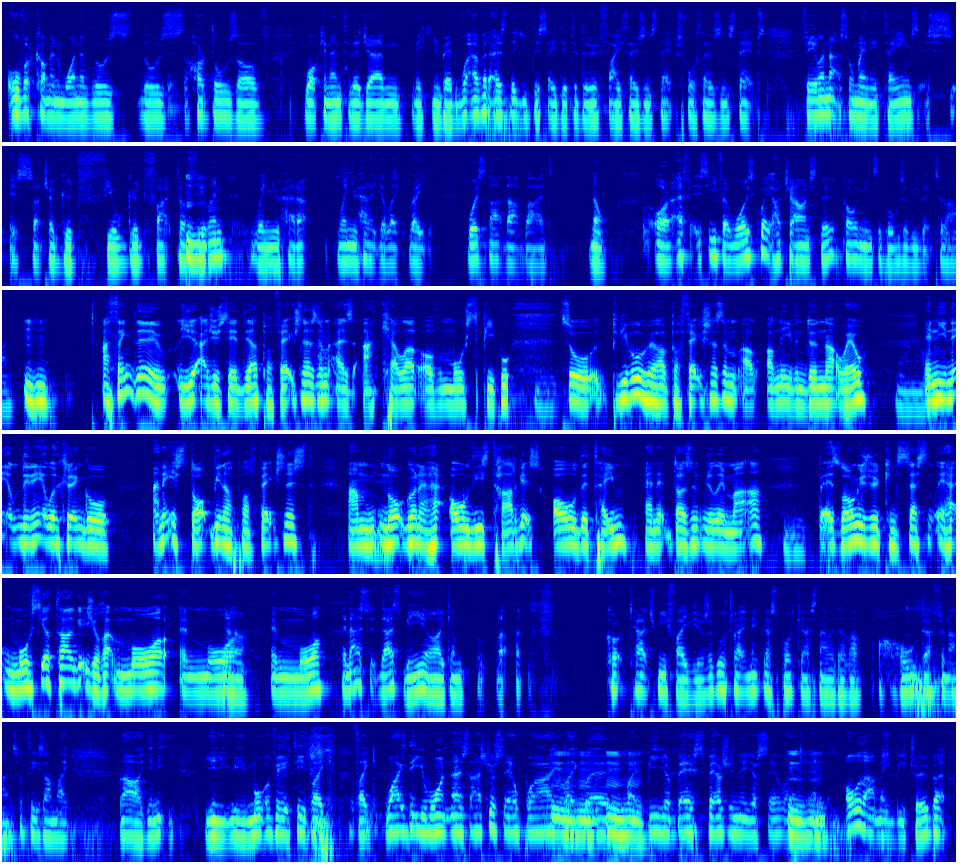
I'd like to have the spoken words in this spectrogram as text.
overcoming one of those those hurdles of walking into the gym, making your bed, whatever it is that you've decided to do, five thousand steps, four thousand steps, failing that so many times is is such a good feel good factor mm-hmm. feeling when you hit it. When you hit it, you're like, right, was that that bad? No. Or if see if it was quite a challenge to do, it probably means the goals are a wee bit too high. Mm-hmm. I think the as you said, their perfectionism is a killer of most people. Mm-hmm. So people who have perfectionism are, aren't even doing that well, and you need, they need to look at it and go. I need to stop being a perfectionist. I'm not going to hit all these targets all the time, and it doesn't really matter. Mm-hmm. But as long as you're consistently hitting most of your targets, you'll hit more and more Yeah. and more. And that's that's me. Uh, like I'm, uh, catch me five years ago trying to make this podcast, and I would have a, a whole different answer to these. I'm like, rah, you need you need to be motivated. Like like why do you want this? Ask yourself why. like, uh, like mm-hmm. be your best version of yourself. Like, mm-hmm. and all that might be true, but.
